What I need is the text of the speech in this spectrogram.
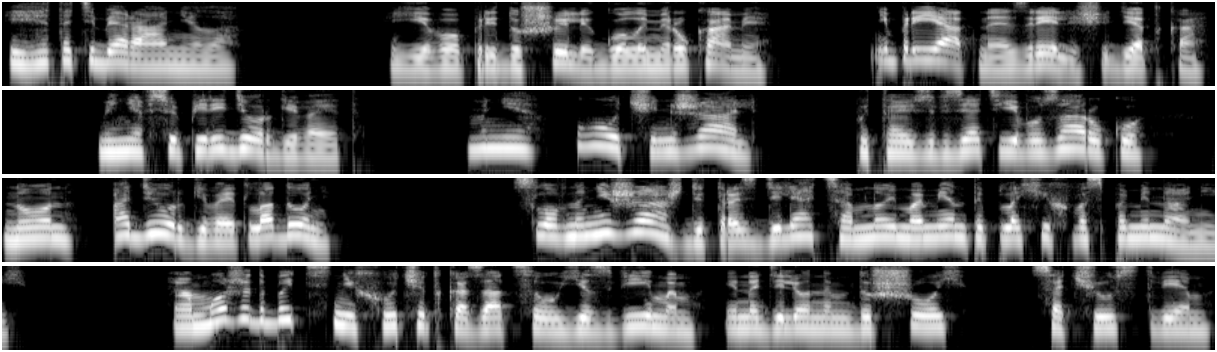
и это тебя ранило. Его придушили голыми руками. Неприятное зрелище, детка. Меня все передергивает. Мне очень жаль. Пытаюсь взять его за руку, но он одергивает ладонь, словно не жаждет разделять со мной моменты плохих воспоминаний. А может быть, не хочет казаться уязвимым и наделенным душой, сочувствием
